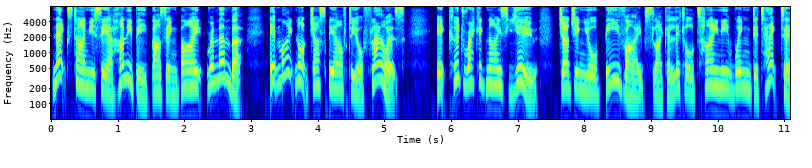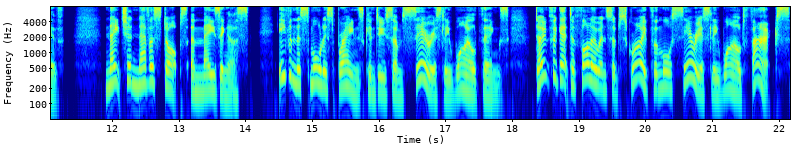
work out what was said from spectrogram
Next time you see a honeybee buzzing by, remember, it might not just be after your flowers. It could recognize you, judging your bee vibes like a little tiny winged detective. Nature never stops amazing us. Even the smallest brains can do some seriously wild things. Don't forget to follow and subscribe for more seriously wild facts.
